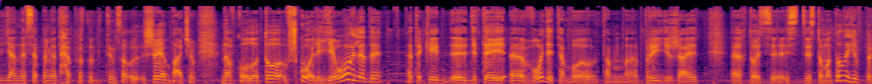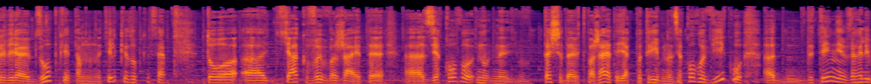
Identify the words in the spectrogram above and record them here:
я не все пам'ятаю просто дитинства, що я бачив навколо. То в школі є огляди, е, такі е, дітей е, водять або там приїжджають хтось із стоматологів, перевіряють зубки, там ну, не тільки зубки, все. То як ви вважаєте, з якого ну не те, що навіть вважаєте, як потрібно, з якого віку дитині взагалі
